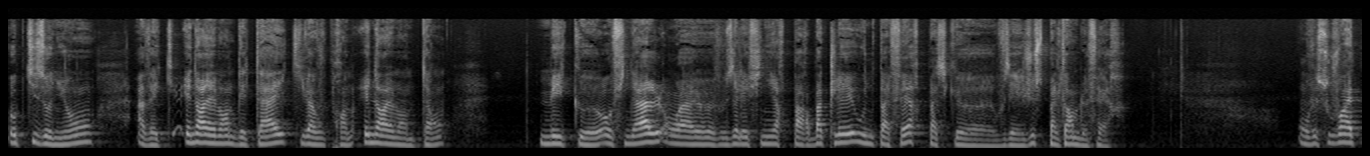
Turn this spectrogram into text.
aux petits oignons avec énormément de détails qui va vous prendre énormément de temps mais qu'au final, vous allez finir par bâcler ou ne pas faire parce que vous n'avez juste pas le temps de le faire. On veut souvent être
